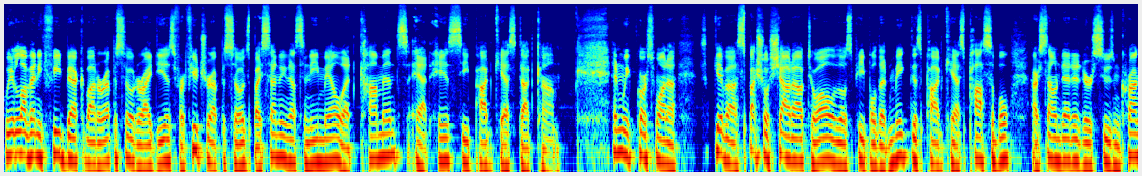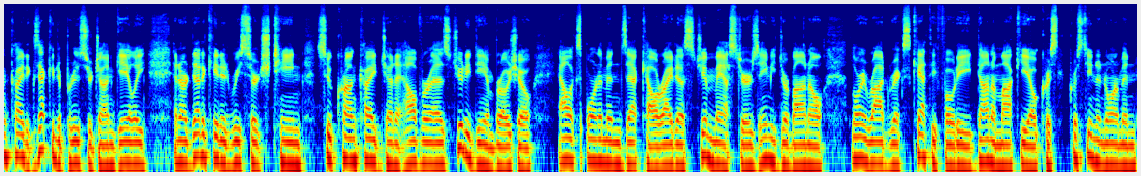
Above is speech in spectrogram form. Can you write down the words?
We'd love any feedback about our episode or ideas for future episodes by sending us an email at comments at ascpodcast.com. And we, of course, want to give a special shout out to all of those people that make this podcast possible our sound editor, Susan Cronkite, executive producer, John Goehle, and our dedicated research team, Sue Cronkite, Jenna Alvarez, Judy D'Ambrosio, Alex Borneman, Zach Calritis, Jim Masters, Amy Durbano, Lori Rodricks, Kathy Foti, Donna Macchio, Chris, Christina Norman,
